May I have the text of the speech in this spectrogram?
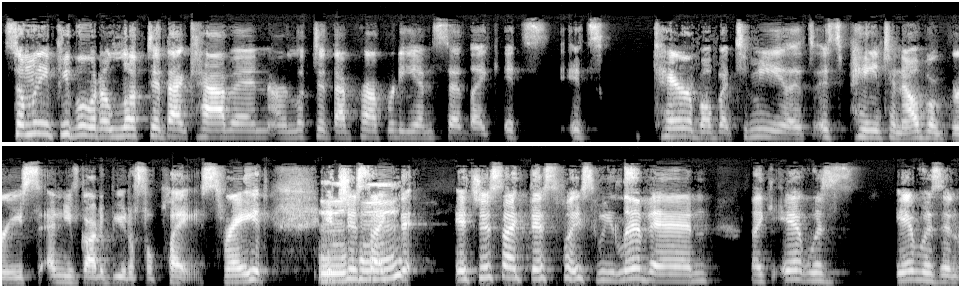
so many people would have looked at that cabin or looked at that property and said like it's it's terrible but to me it's, it's paint and elbow grease and you've got a beautiful place right mm-hmm. it's just like mm-hmm. the, it's just like this place we live in like it was it was an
